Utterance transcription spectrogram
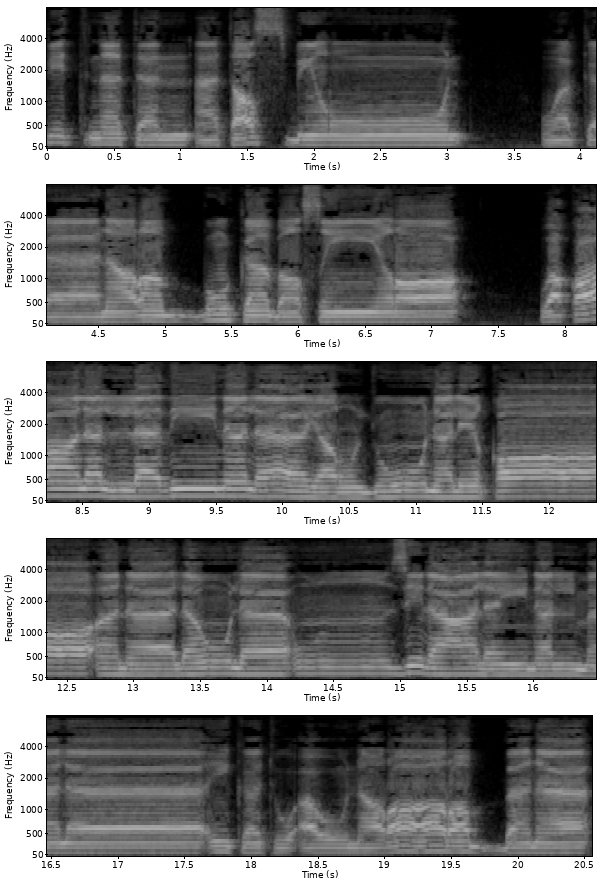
فِتْنَةً أَتَصْبِرُونَ وَكَانَ رَبُّكَ بَصِيرًا وَقَالَ الَّذِينَ لَا يَرْجُونَ لِقَاءَنَا لَوْلَا أُنزِلَ عَلَيْنَا الْمَلَائِكَةُ أَوْ نَرَىٰ رَبَّنَا ۗ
